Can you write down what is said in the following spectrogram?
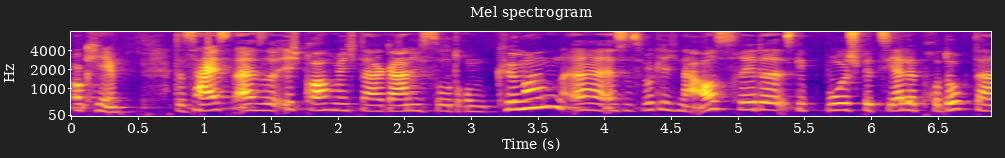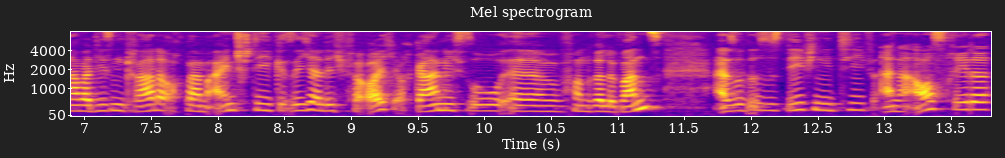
Okay, das heißt also, ich brauche mich da gar nicht so drum kümmern. Äh, es ist wirklich eine Ausrede. Es gibt wohl spezielle Produkte, aber die sind gerade auch beim Einstieg sicherlich für euch auch gar nicht so äh, von Relevanz. Also das ist definitiv eine Ausrede.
